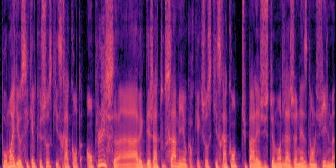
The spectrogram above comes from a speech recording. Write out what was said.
Pour moi, il y a aussi quelque chose qui se raconte en plus, hein, avec déjà tout ça, mais il y a encore quelque chose qui se raconte. Tu parlais justement de la jeunesse dans le film.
